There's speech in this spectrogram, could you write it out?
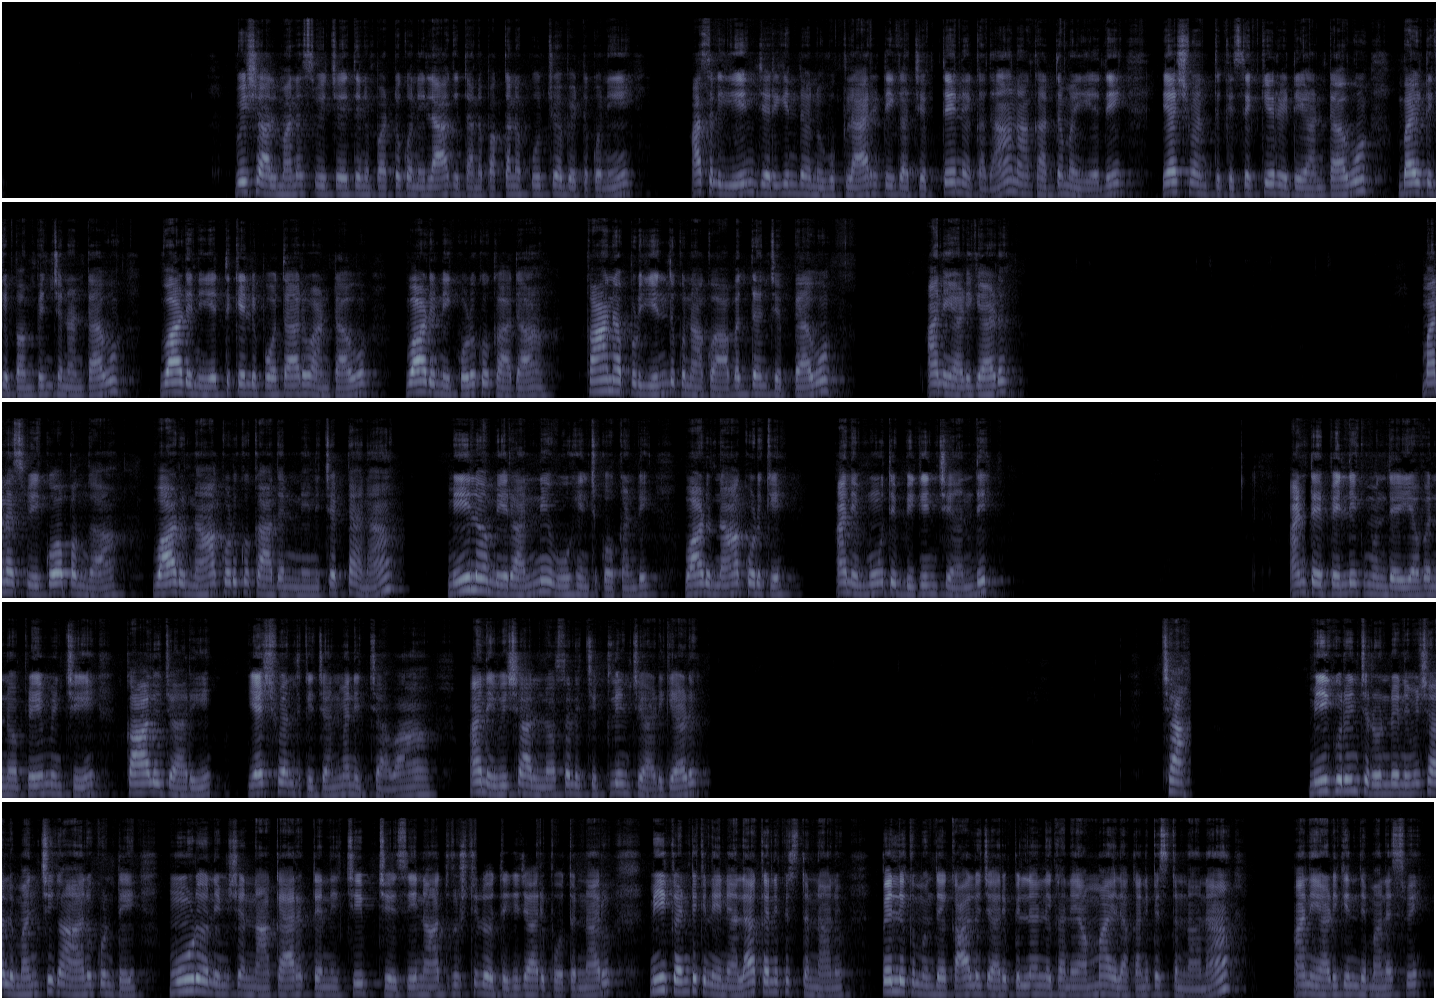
విశాల్ మనస్వి చేతిని పట్టుకొని లాగి తన పక్కన కూర్చోబెట్టుకొని అసలు ఏం జరిగిందో నువ్వు క్లారిటీగా చెప్తేనే కదా నాకు అర్థమయ్యేది. యశ్వంత్కి సెక్యూరిటీ అంటావు బయటికి పంపించనంటావు వాడిని ఎత్తుకెళ్ళిపోతారు అంటావు వాడు నీ కొడుకు కాదా? కానప్పుడు ఎందుకు నాకు అబద్ధం చెప్పావు? అని అడిగాడు. మనస్వి కోపంగా వాడు నా కొడుకు కాదని నేను చెప్పానా? మీలో మీరు అన్నీ ఊహించుకోకండి. వాడు నా కొడుకే. అని మూతి బిగించి అంది. అంటే పెళ్ళికి ముందే ఎవరినో ప్రేమించి కాలు జారి యశ్వంత్కి జన్మనిచ్చావా అని విశాల్ నొసలు చిట్లించి అడిగాడు. చా మీ గురించి రెండు నిమిషాలు మంచిగా అనుకుంటే మూడో నిమిషం నా క్యారెక్టర్ని చీప్ చేసి నా దృష్టిలో దిగజారిపోతున్నారు. మీ కంటికి నేను ఎలా కనిపిస్తున్నాను? పెళ్ళికి ముందే కాలు జారి పిల్లల్ని కనే అమ్మాయిలా కనిపిస్తున్నానా? అని అడిగింది మనస్వి.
